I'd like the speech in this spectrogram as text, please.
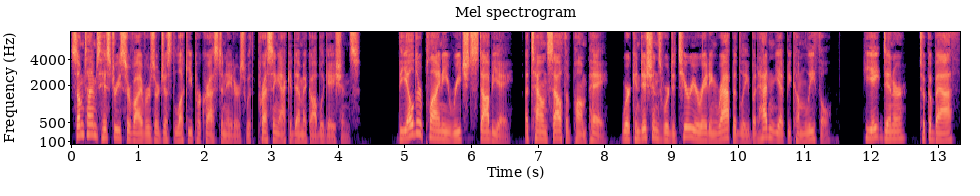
Sometimes history survivors are just lucky procrastinators with pressing academic obligations. The elder Pliny reached Stabiae, a town south of Pompeii, where conditions were deteriorating rapidly but hadn't yet become lethal. He ate dinner, took a bath,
